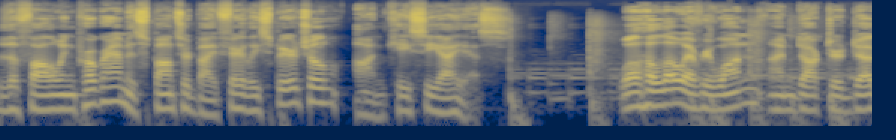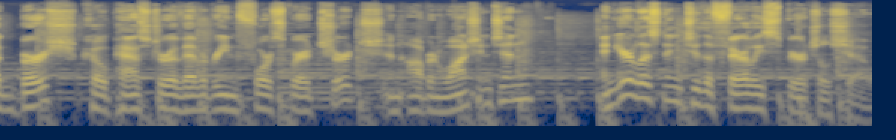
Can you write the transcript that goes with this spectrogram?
The following program is sponsored by Fairly Spiritual on KCIS. Well, hello everyone. I'm Dr. Doug Burch, co pastor of Evergreen Foursquare Church in Auburn, Washington, and you're listening to the Fairly Spiritual Show.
